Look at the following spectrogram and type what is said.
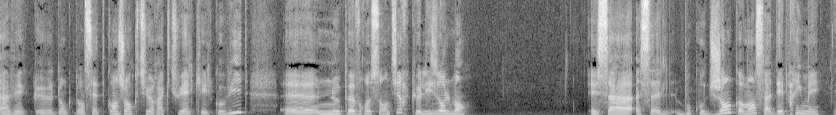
avec donc dans cette conjoncture actuelle qui est le Covid, ne peuvent ressentir que l'isolement. Et ça, ça- beaucoup de gens commencent à déprimer Tout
